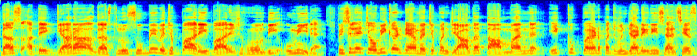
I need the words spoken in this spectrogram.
10 ਅਤੇ 11 ਅਗਸਤ ਨੂੰ ਸੂਬੇ ਵਿੱਚ ਭਾਰੀ ਬਾਰਿਸ਼ ਹੋਣ ਦੀ ਉਮੀਦ ਹੈ। ਪਿਛਲੇ 24 ਘੰਟਿਆਂ ਵਿੱਚ ਪੰਜਾਬ ਦਾ ਤਾਪਮਾਨ 1.55 ਡਿਗਰੀ ਸੈਲਸੀਅਸ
